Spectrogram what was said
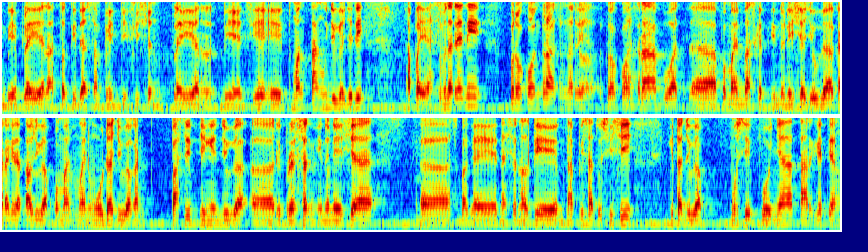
NBA player atau tidak sampai division player di NCAA cuman tanggung juga. Jadi apa ya sebenarnya ini pro kontra sebenarnya pro kontra buat uh, pemain basket Indonesia juga karena kita tahu juga pemain-pemain muda juga kan pasti ingin juga uh, represent Indonesia uh, sebagai national team tapi satu sisi kita juga mesti punya target yang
